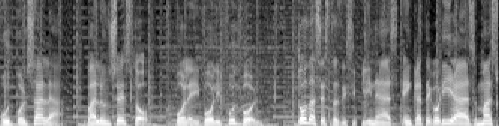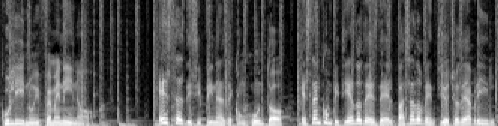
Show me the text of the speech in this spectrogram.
fútbol sala, baloncesto, voleibol y fútbol, todas estas disciplinas en categorías masculino y femenino. Estas disciplinas de conjunto están compitiendo desde el pasado 28 de abril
